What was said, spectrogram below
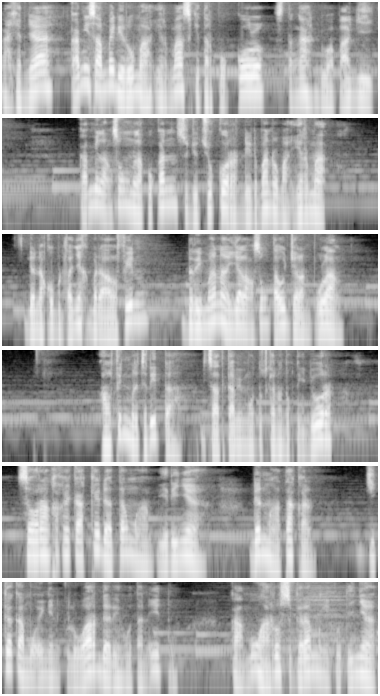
Akhirnya kami sampai di rumah Irma sekitar pukul setengah dua pagi. Kami langsung melakukan sujud syukur di depan rumah Irma. Dan aku bertanya kepada Alvin dari mana ia langsung tahu jalan pulang. Alvin bercerita, di saat kami memutuskan untuk tidur, seorang kakek-kakek datang menghampirinya dan mengatakan, "Jika kamu ingin keluar dari hutan itu, kamu harus segera mengikutinya.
